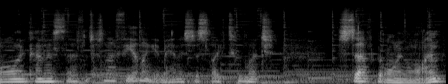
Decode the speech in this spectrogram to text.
all that kind of stuff. I'm just not feeling it, man. It's just like too much stuff going on.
